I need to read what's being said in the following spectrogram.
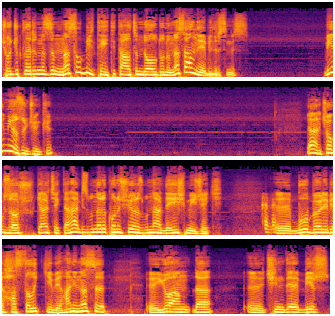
çocuklarınızın nasıl bir tehdit altında olduğunu nasıl anlayabilirsiniz? Bilmiyorsun çünkü. Yani çok zor gerçekten. Ha biz bunları konuşuyoruz. Bunlar değişmeyecek. Evet. Ee, bu böyle bir hastalık gibi. Hani nasıl e, Yuan'da e, Çin'de bir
